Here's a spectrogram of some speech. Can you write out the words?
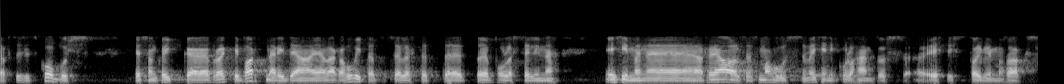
aktsiaselts Cobus kes on kõik äh, projekti partnerid ja, ja väga huvitatud sellest, et tõepoolest selline esimene reaalses mahus vesinikulahendus Eestis toimima saaks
